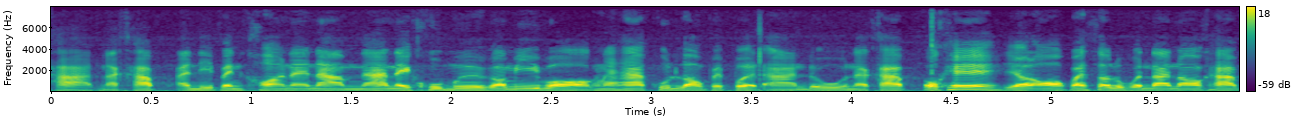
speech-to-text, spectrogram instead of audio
ขาดนะครับอันนี้เป็นข้อแนะนำนะในคู่มือก็มีบอกนะฮะคุณลองไปเปิดอ่านดูนะครับโอเค เดี๋ยวเราออกไปสรุปกันด้านนอกครับ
